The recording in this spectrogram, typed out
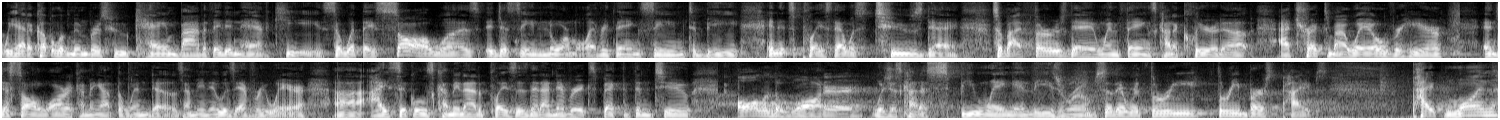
We had a couple of members who came by, but they didn't have keys. So what they saw was it just seemed normal. Everything seemed to be in its place. That was Tuesday. So by Thursday, when things kind of cleared up, I trekked my way over here and just saw water coming out the windows. I mean, it was everywhere. Uh, icicles coming out of places that I never expected them to. All of the water was just kind of spewing in these rooms. So there were three three burst pipes. Pipe one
